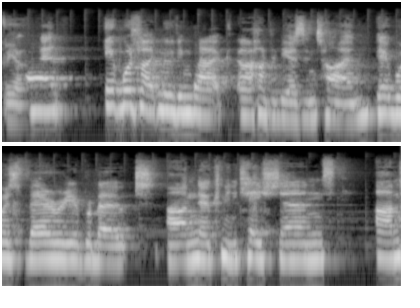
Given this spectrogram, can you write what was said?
yeah. And it was like moving back 100 years in time. It was very remote, um, no communications. Um,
